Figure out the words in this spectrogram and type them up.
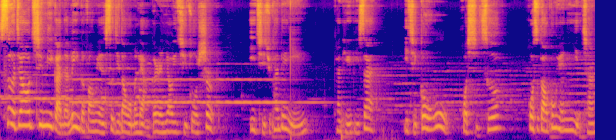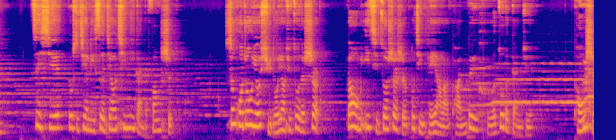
社交亲密感的另一个方面涉及到我们两个人要一起做事儿，一起去看电影、看体育比赛，一起购物或洗车，或是到公园里野餐，这些都是建立社交亲密感的方式。生活中有许多要去做的事儿。当我们一起做事时，不仅培养了团队合作的感觉，同时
